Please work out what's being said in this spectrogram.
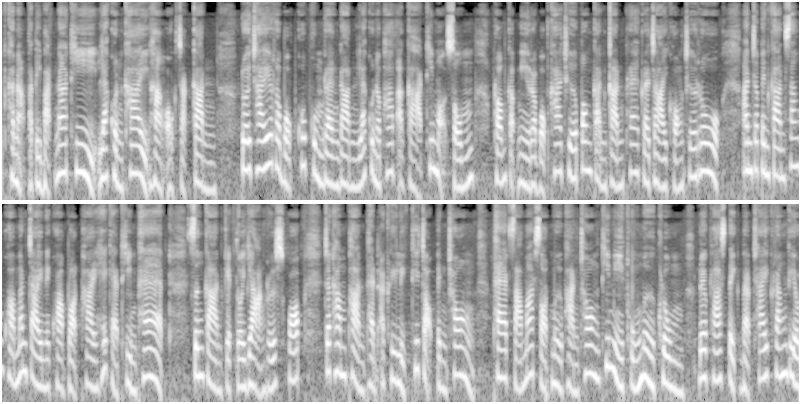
ทย์ขณะปฏิบัติหน้าที่และคนไข้ห่างออกจากกัน โดยใช้ระบบควบคุมแรงดัน และคุณภาพอากาศที่เหมาะสม พร้อมกับมีระบบฆ่าเชื้อป้องกันการแพร่กระจายของเชื้อโรค อันจะเป็นการสร้างความมั่นใจในความปลอดภัยให้แก่ทีมแพทย์ ซึ่งการเก็บตัวอย่างหรือ swab จะทำผ่านแผ่นอะคริลิกที่เจาะเป็นช่อง แพทย์สามารถสอดมือผ่านช่องที่มีถุงมือคลุม ด้วยพลาสติกแบบใช้ครั้งเดียว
